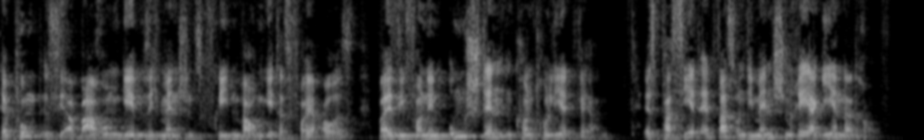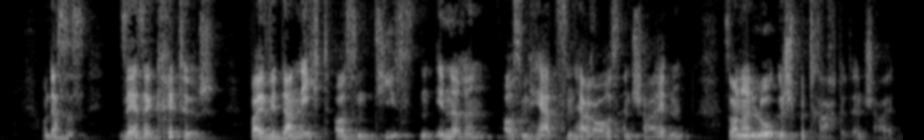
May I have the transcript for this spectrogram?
der Punkt ist ja, warum geben sich Menschen zufrieden? Warum geht das Feuer aus? Weil sie von den Umständen kontrolliert werden. Es passiert etwas und die Menschen reagieren darauf. Und das ist sehr, sehr kritisch, weil wir dann nicht aus dem tiefsten Inneren, aus dem Herzen heraus entscheiden, sondern logisch betrachtet entscheiden.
